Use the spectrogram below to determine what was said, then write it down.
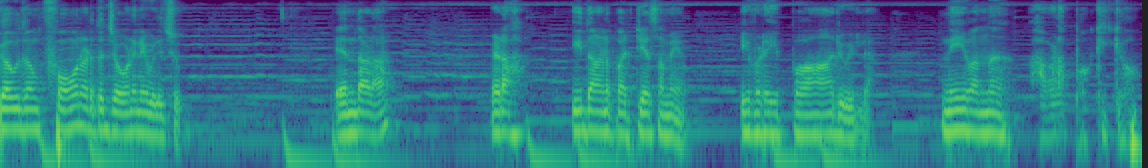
ഗൗതം ഫോൺ എടുത്ത് ജോണിനെ വിളിച്ചു. എന്താടാ? എടാ ഇതാണ് പറ്റിയ സമയം. ഇവിടെ ഇപ്പോൾ ആരുമില്ല. നീ വന്ന് അവളെ പൊക്കിക്കോ.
